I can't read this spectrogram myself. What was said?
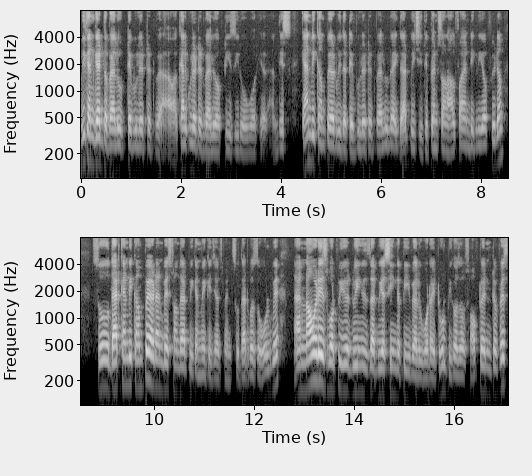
we can get the value tabulated uh, calculated value of t 0 over here and this can be compared with the tabulated value like that which depends on alpha and degree of freedom. So, that can be compared and based on that we can make a judgment. So, that was the old way and nowadays what we are doing is that we are seeing the p value what I told because of software interface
